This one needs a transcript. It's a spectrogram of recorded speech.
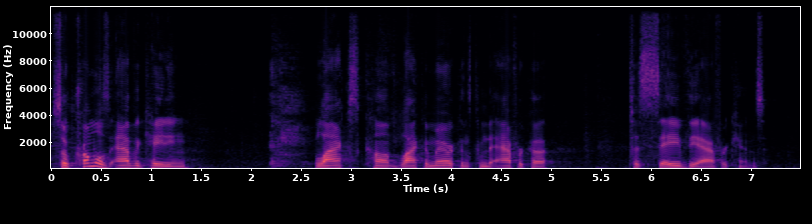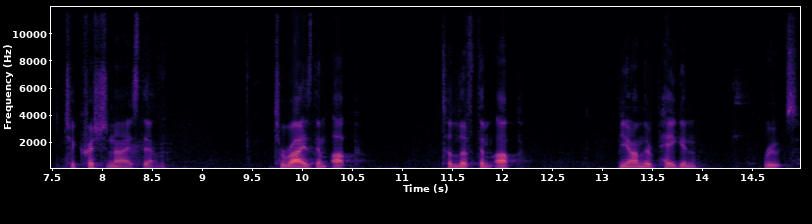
So Crummell's advocating blacks come, black Americans come to Africa to save the Africans, to Christianize them, to rise them up, to lift them up beyond their pagan roots.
